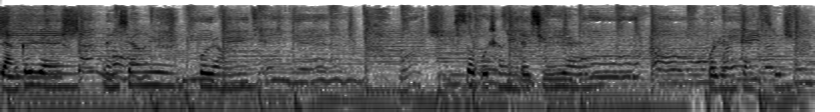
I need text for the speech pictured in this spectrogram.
两个人能相遇不容易，做不成你的情人，我仍感激。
